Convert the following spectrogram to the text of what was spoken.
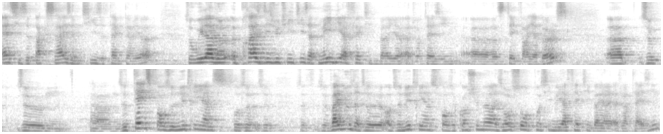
S is the pack size, and T is the time period. So we'll have a, a price these utilities that may be affected by uh, advertising uh, state variables. Uh, the, the um, the taste for the nutrients, so the, the, the, the value that the, of the nutrients for the consumer is also possibly affected by advertising.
